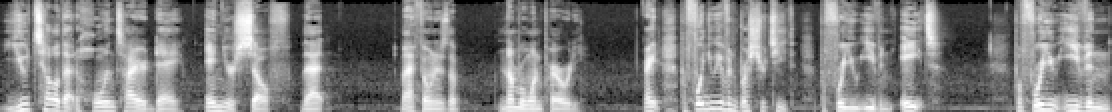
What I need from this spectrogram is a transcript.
you tell that whole entire day in yourself that my phone is the number one priority, right? Before you even brush your teeth, before you even ate, before you even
